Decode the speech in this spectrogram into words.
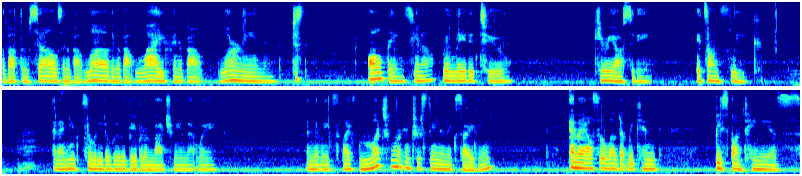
about themselves and about love and about life and about learning and just all things, you know, related to curiosity. It's on fleek. And I need somebody to really be able to match me in that way. And it makes life much more interesting and exciting. And I also love that we can be spontaneous,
